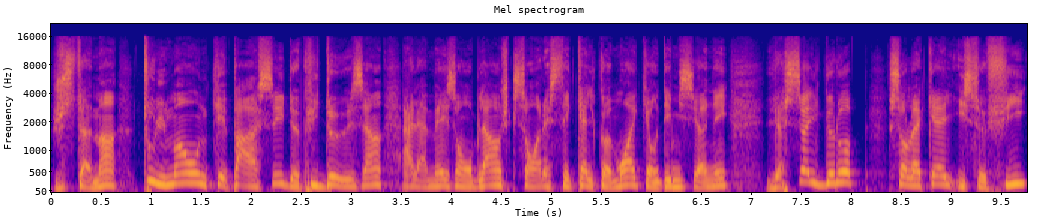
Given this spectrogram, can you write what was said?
justement, tout le monde qui est passé depuis deux ans à la Maison-Blanche, qui sont restés quelques mois, qui ont démissionné. Le seul groupe sur lequel il se fie,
